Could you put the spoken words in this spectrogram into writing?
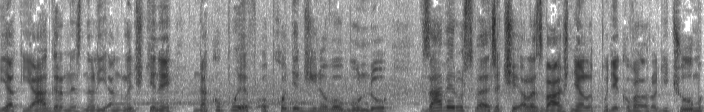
jak Jágr neznalý angličtiny nakupuje v obchodě džínovou bundu. V závěru své řeči ale zvážněl, poděkoval rodičům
